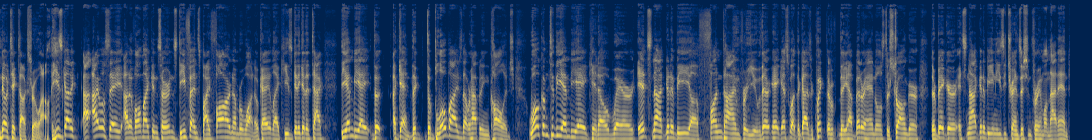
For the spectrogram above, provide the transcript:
no TikToks for a while. He's got to. I, I will say, out of all my concerns, defense by far number one. Okay, like he's going to get attacked. The NBA, the again, the the blowbys that were happening in college. Welcome to the NBA, kiddo, where it's not going to be a fun time for you. They're, hey, guess what? The guys are quick. They have better handles. They're stronger. They're bigger. It's not going to be an easy transition for him on that end.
